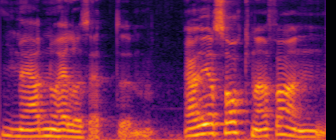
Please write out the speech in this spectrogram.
Men jag hade nog hellre sett... um, Ja, jag saknar fan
